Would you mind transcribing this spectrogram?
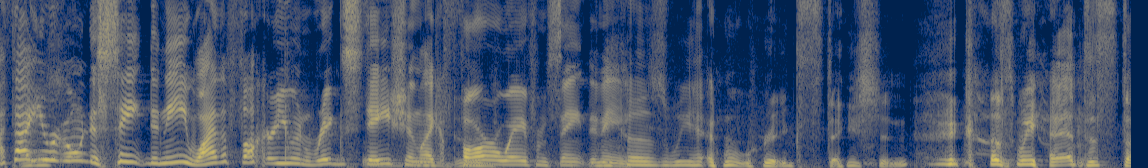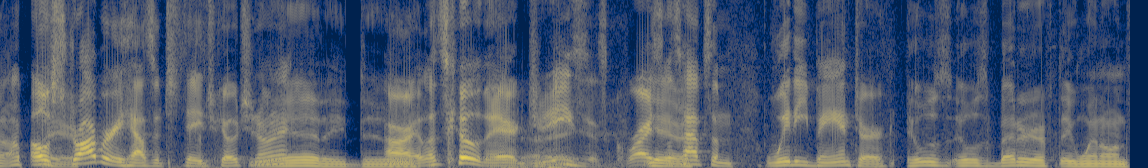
I thought you were going to Saint Denis. Why the fuck are you in Riggs Station, like far away from Saint Denis? Because we had rig station. Because we had to stop. oh, there. Strawberry has a stagecoach, you know it? Yeah, they do. All right, let's go there. Jesus Christ, let's have some witty banter. It was it was better if they went on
